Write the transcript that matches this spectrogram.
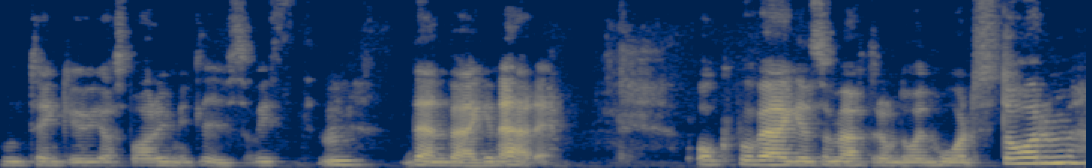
hon tänker ju jag sparar ju mitt liv så visst, Mm. den vägen är det. Och på vägen så möter de då en hård storm,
